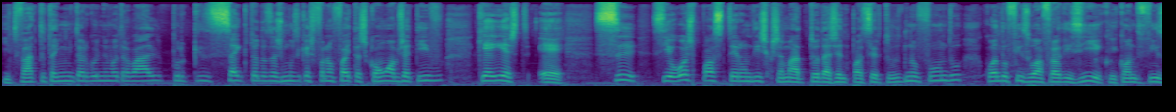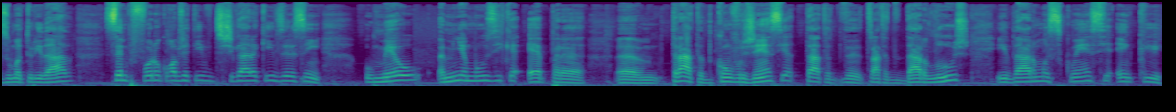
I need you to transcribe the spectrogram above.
E de facto eu tenho muito orgulho no meu trabalho porque sei que todas as músicas foram feitas com um objetivo que é este: é se, se eu hoje posso ter um disco chamado Toda a Gente Pode Ser Tudo, no fundo, quando fiz o afrodisíaco e quando fiz o maturidade, sempre foram com o objetivo de chegar aqui e dizer assim. O meu, a minha música é para. hum, trata de convergência, trata de, trata de dar luz e dar uma sequência em que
